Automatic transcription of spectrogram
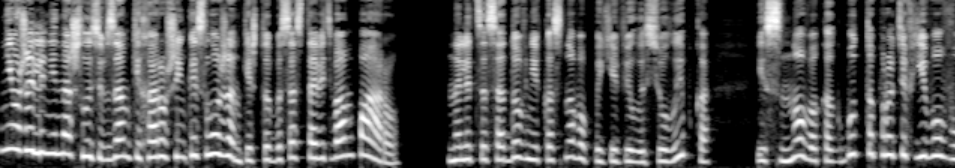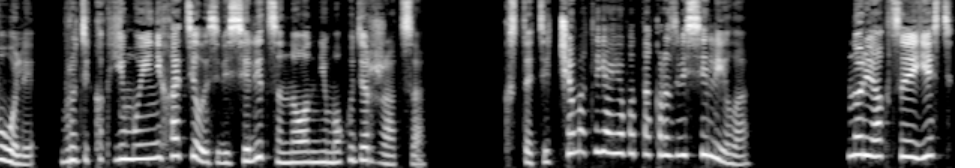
Неужели не нашлось в замке хорошенькой служанки, чтобы составить вам пару?» На лице садовника снова появилась улыбка, и снова как будто против его воли. Вроде как ему и не хотелось веселиться, но он не мог удержаться. Кстати, чем это я его так развеселила? Но реакция есть,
